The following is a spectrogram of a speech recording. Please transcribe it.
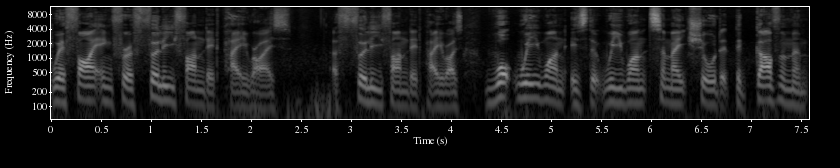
We're fighting for a fully funded pay rise a fully funded pay rise. What we want is that we want to make sure that the government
